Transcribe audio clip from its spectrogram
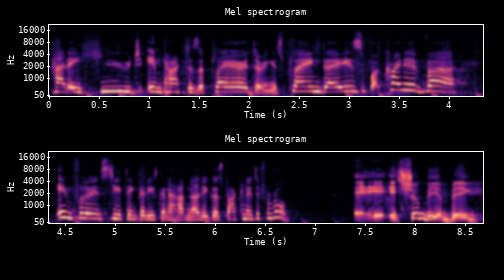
had a huge impact as a player during his playing days. What kind of uh, influence do you think that he's going to have now that he goes back in a different role? It should be a big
